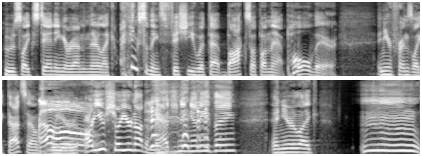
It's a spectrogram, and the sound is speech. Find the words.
who's like standing around and they're like, I think something's fishy with that box up on that pole there. And your friend's like, that sounds Oh. weird. Are you sure you're not imagining anything? And you're like, mm,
